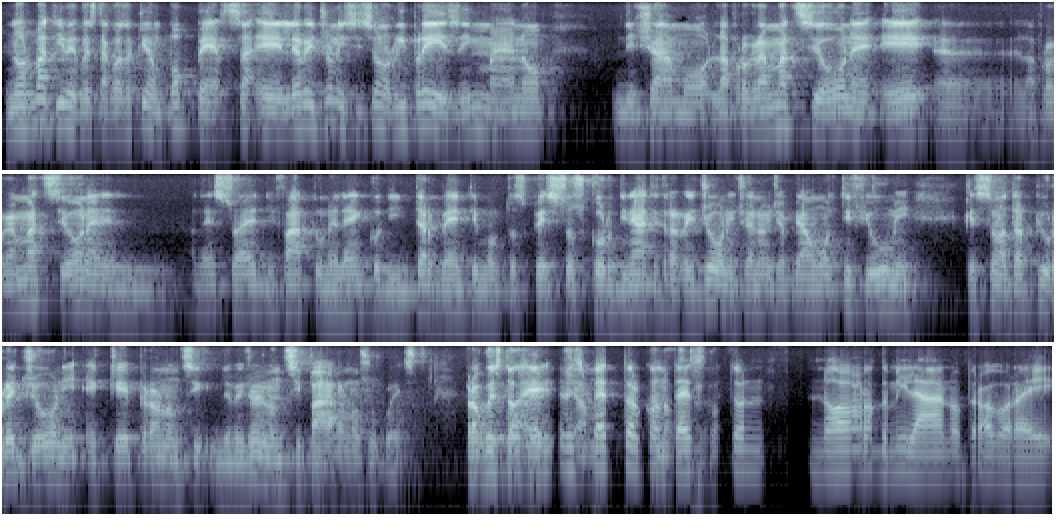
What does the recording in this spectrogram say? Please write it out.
normative questa cosa qui è un po' persa e le regioni si sono riprese in mano diciamo, la programmazione e eh, la programmazione adesso è di fatto un elenco di interventi molto spesso scordinati tra regioni, cioè noi abbiamo molti fiumi che sono tra più regioni e che però non si, le regioni non si parlano su questo. Però questo Scusa, è, diciamo, rispetto al contesto nord Milano, però vorrei,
